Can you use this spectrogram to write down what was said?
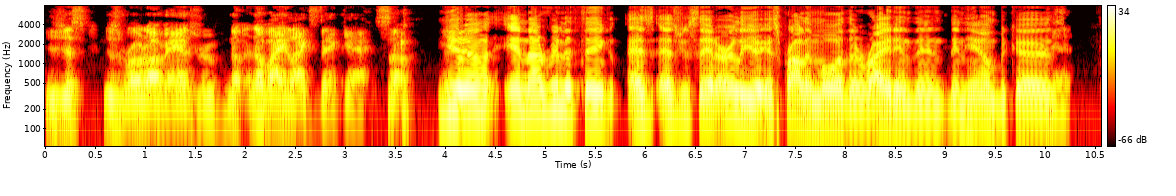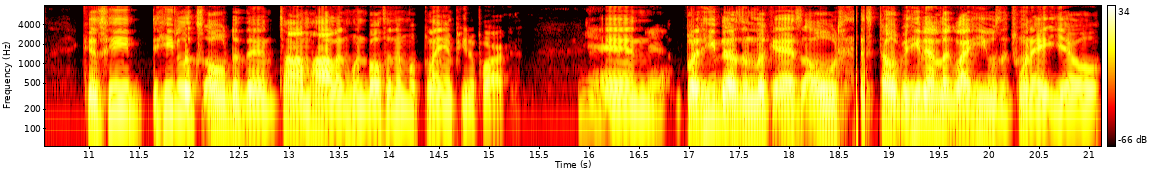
you just just wrote off Andrew. No, nobody likes that guy. So Yeah, and I really think, as as you said earlier, it's probably more the writing than than him because yeah, because he he looks older than Tom Holland when both of them were playing Peter Parker, yeah, and yeah. but he doesn't look as old as Tobey. He doesn't look like he was a twenty eight year old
